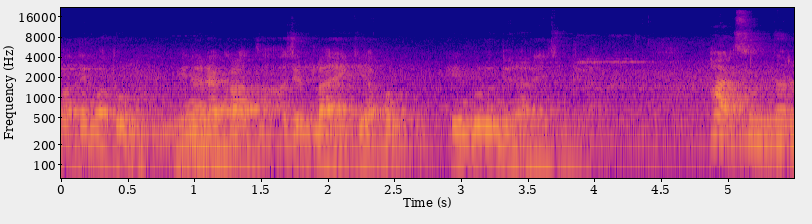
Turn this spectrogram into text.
माध्यमातून येणाऱ्या काळातला अजेंडा आहे की आपण हे मिळून देणार आहे जनतेला फार सुंदर.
